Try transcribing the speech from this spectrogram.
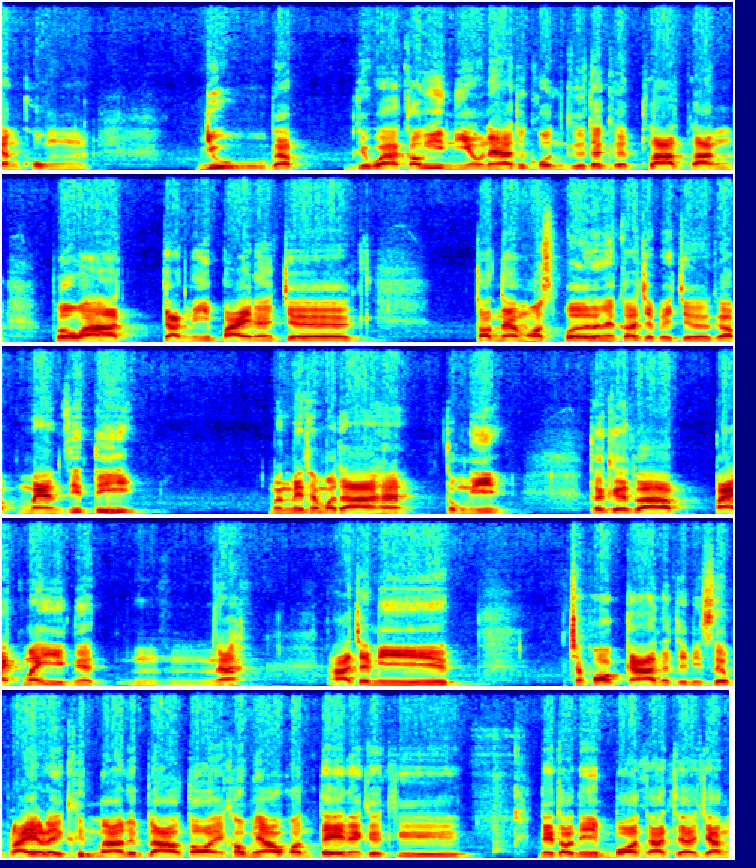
ยังคงอยู่แบบ เรียกว่าเก้าอี้เหนียวนะฮะทุกคนคือถ้าเกิดพลาดพลั้ง เพราะว่าจากนี้ไปนะเจอตอนแนมฮอสเปอร์แล้วนี่ยก็จะไปเจอกับแมนซิตี้มันไม่ธรรมดาฮะตรงนี้ ถ้าเกิดว่าแป๊กมาอีกเนี่ยนะอาจจะมีเฉพาะการอาจจะมีเซอร์ไพรส์อะไรขึ้นมาหรือเปล่าต่อให้เขาไม่เอาคอนเต้เนี่ยก็คือ ในตอนนี้บอร์ดอาจจะยัง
